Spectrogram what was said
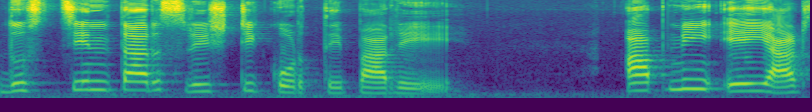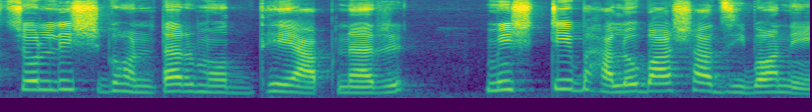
দুশ্চিন্তার সৃষ্টি করতে পারে। আপনি এই আটচল্লিশ ঘণ্টার মধ্যে আপনার মিষ্টি ভালোবাসা জীবনে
